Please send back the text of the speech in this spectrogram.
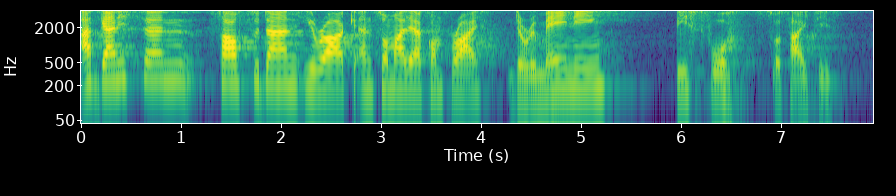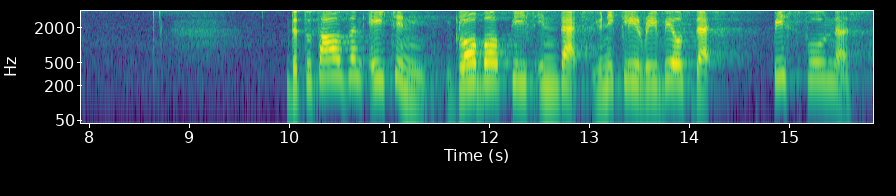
Afghanistan, South Sudan, Iraq, and Somalia comprise the remaining peaceful societies. The 2018 Global Peace Index uniquely reveals that peacefulness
